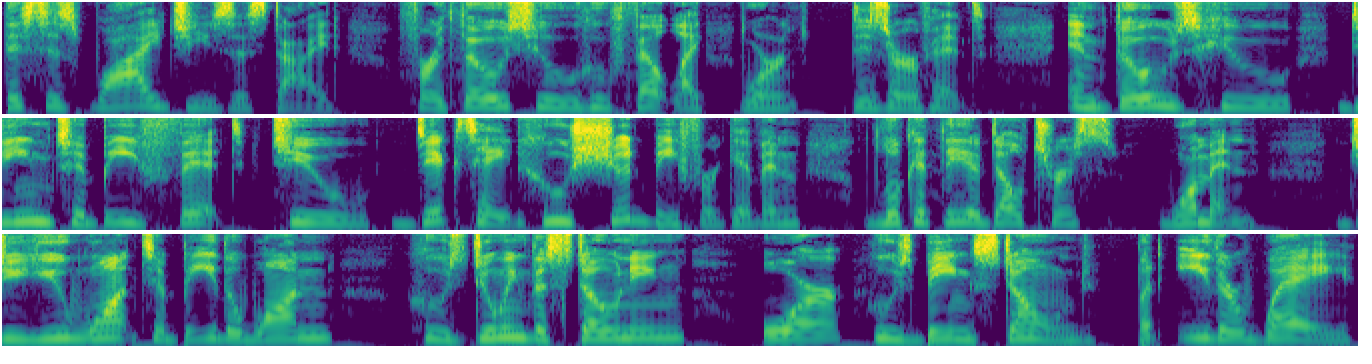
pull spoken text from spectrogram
this is why Jesus died for those who, who felt like weren't deservant, and those who deem to be fit to dictate who should be forgiven. Look at the adulterous woman. Do you want to be the one who's doing the stoning or who's being stoned? But either way,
